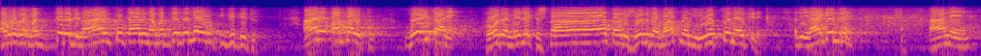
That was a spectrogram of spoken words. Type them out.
ಅವರ ಮಧ್ಯದಲ್ಲಿ ನಾಲ್ಕು ಕಾಲಿನ ಮಧ್ಯದಲ್ಲಿ ಅವರು ಬಿದ್ದಿದ್ರು. ಆನೆ ಪಾಪ ಆಯ್ತು. ಹೋಯ್ತಾನೆ. ಹೋದ ಮೇಲೆ ಕೃಷ್ಣ ಅವರು ಹೇಳಿದ ಮಾತು ನನಗೆ ಇವತ್ತು ನೆನಪಿದೆ. ಅದು ಯಾಕೆಂದ್ರೆ ಆನೆ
